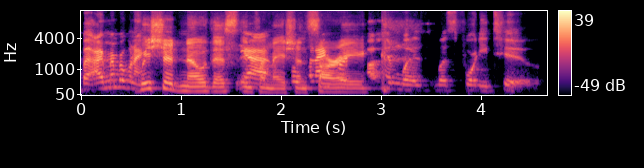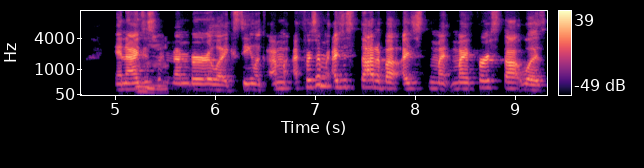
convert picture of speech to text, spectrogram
but I remember when I we should know this yeah, information. Sorry, I him was was 42. And I just mm. remember like seeing like I'm for some I just thought about I just my, my first thought was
